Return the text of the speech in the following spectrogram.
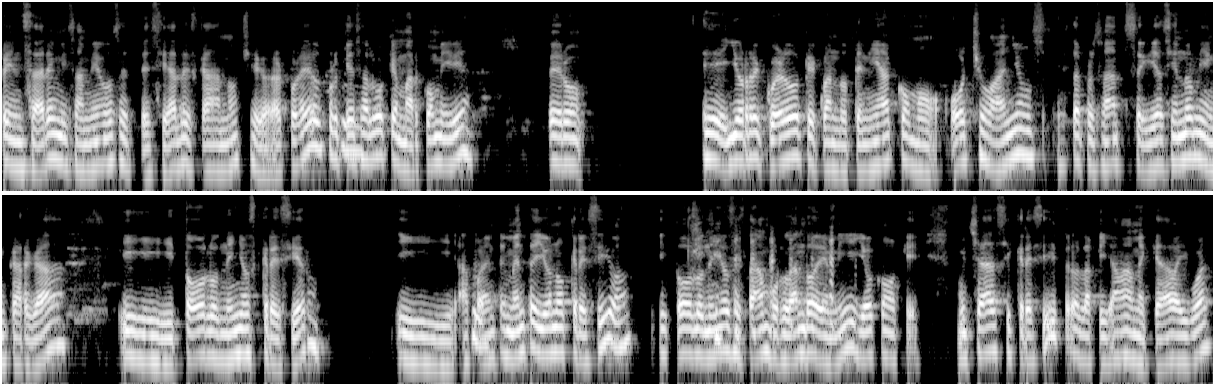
pensar en mis amigos especiales cada noche y orar por ellos porque es algo que marcó mi vida. Pero eh, yo recuerdo que cuando tenía como ocho años, esta persona seguía siendo mi encargada y todos los niños crecieron. Y aparentemente yo no crecí, Y todos los niños estaban burlando de mí. Y yo como que muchas sí crecí, pero la pijama me quedaba igual.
